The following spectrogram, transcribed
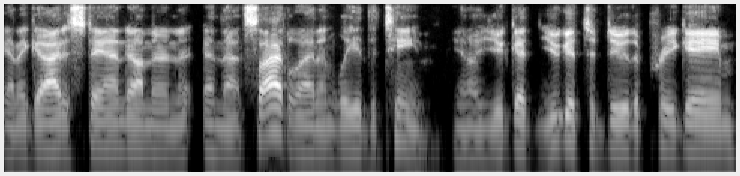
and a guy to stand down there in, in that sideline and lead the team. You know, you get you get to do the pregame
